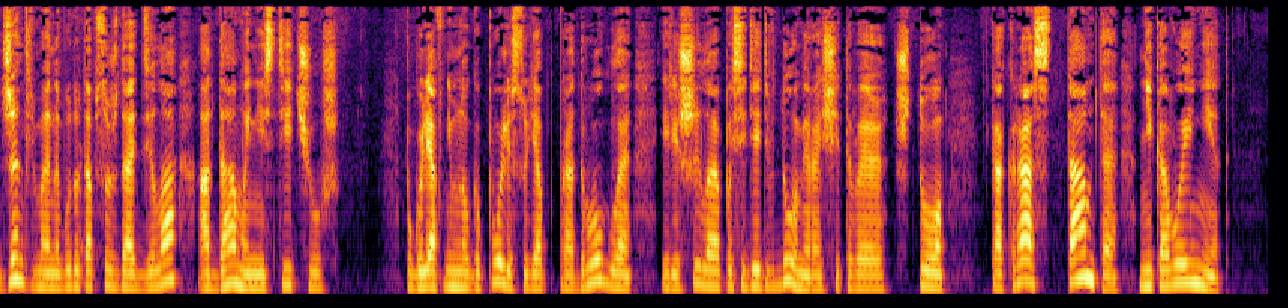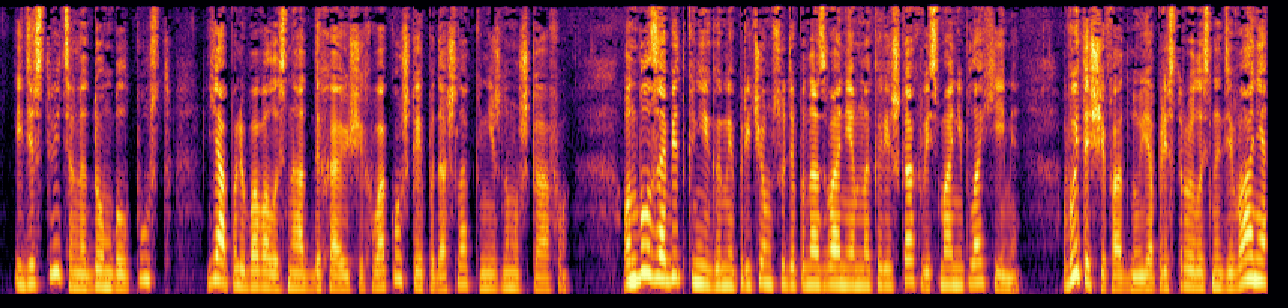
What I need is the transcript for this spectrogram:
Джентльмены будут обсуждать дела, а дамы нести чушь. Погуляв немного по лесу, я продрогла и решила посидеть в доме, рассчитывая, что как раз там-то никого и нет. И действительно, дом был пуст. Я полюбовалась на отдыхающих в окошко и подошла к книжному шкафу. Он был забит книгами, причем, судя по названиям на корешках, весьма неплохими. Вытащив одну, я пристроилась на диване,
